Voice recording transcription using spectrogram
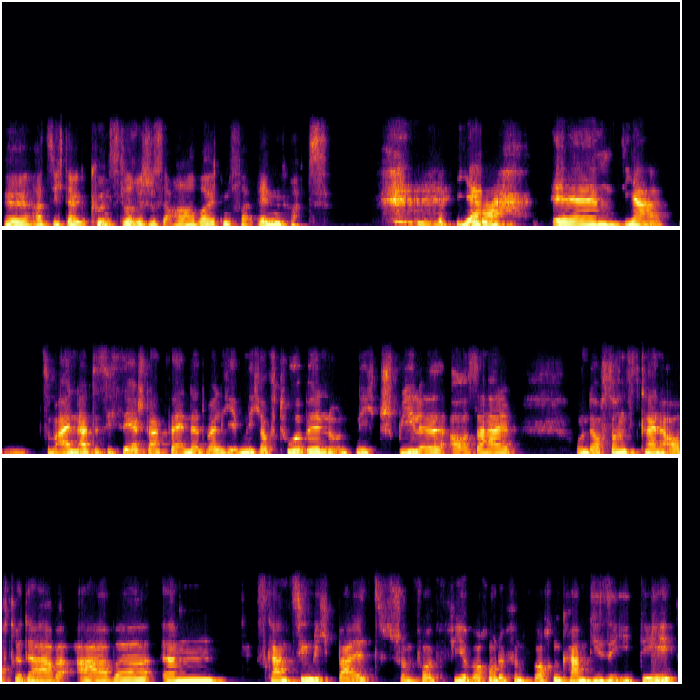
äh, hat sich dein künstlerisches Arbeiten verändert? Ja, ähm, ja, zum einen hat es sich sehr stark verändert, weil ich eben nicht auf Tour bin und nicht spiele außerhalb und auch sonst keine Auftritte habe. Aber ähm, es kam ziemlich bald, schon vor vier Wochen oder fünf Wochen, kam diese Idee,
